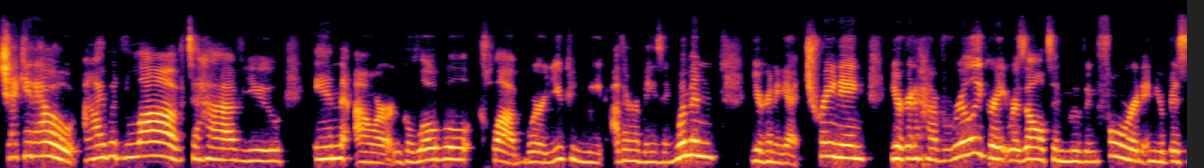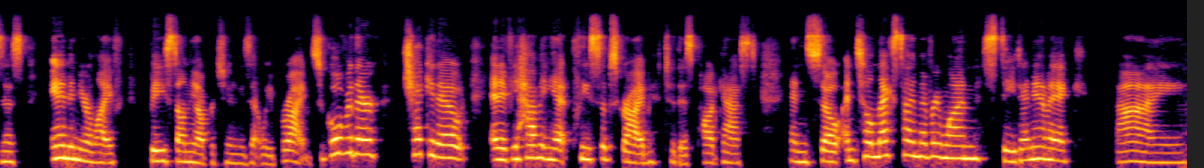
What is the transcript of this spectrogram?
Check it out. I would love to have you in our global club where you can meet other amazing women. You're going to get training. You're going to have really great results in moving forward in your business and in your life based on the opportunities that we provide. So go over there, check it out. And if you haven't yet, please subscribe to this podcast. And so until next time, everyone, stay dynamic. Bye.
